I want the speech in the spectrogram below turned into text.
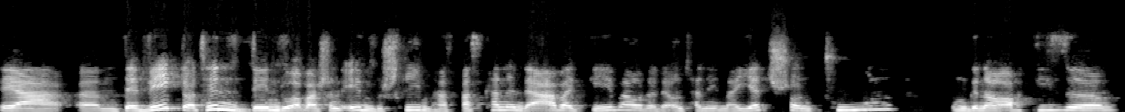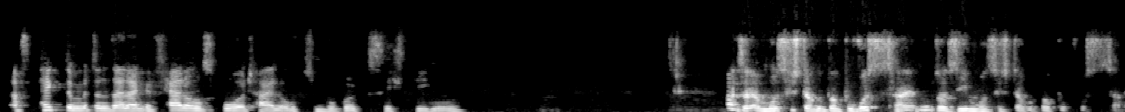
Der, ähm, der Weg dorthin, den du aber schon eben beschrieben hast, was kann denn der Arbeitgeber oder der Unternehmer jetzt schon tun, um genau auch diese Aspekte mit in seiner Gefährdungsbeurteilung zu berücksichtigen? Also er muss sich darüber bewusst sein oder sie muss sich darüber bewusst sein.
